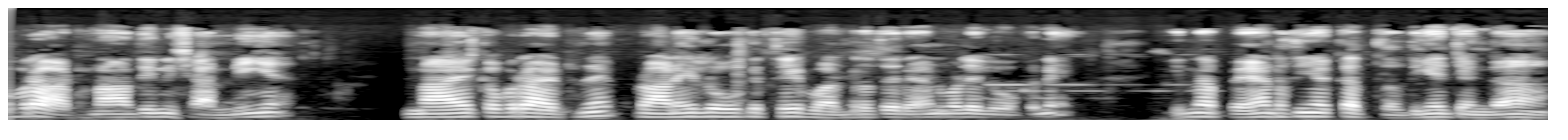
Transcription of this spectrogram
ਘਬਰਾਹਟ, ਨਾਂ ਦੀ ਨਿਸ਼ਾਨੀ ਹੈ ਨਾ ਇਹ ਘਬਰਾਹਟ ਨੇ। ਪੁਰਾਣੇ ਲੋਕ ਇੱਥੇ ਬਾਰਡਰ ਤੇ ਰਹਿਣ ਵਾਲੇ ਲੋਕ ਨੇ। ਇਹਨਾਂ 65 ਦੀਆਂ 71 ਦੀਆਂ ਜੰਗਾਂ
